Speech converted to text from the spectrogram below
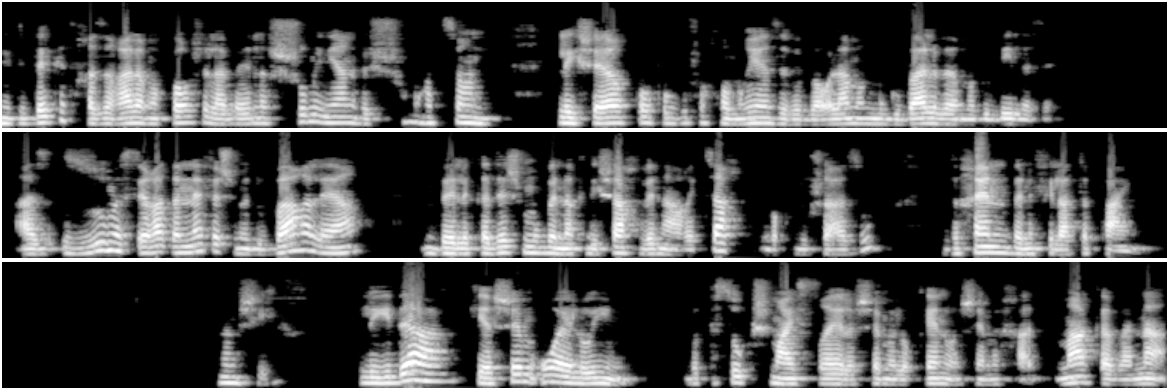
נדבקת חזרה למקור שלה ואין לה שום עניין ושום רצון להישאר פה בגוף החומרי הזה ובעולם המוגבל והמגביל הזה. אז זו מסירת הנפש מדובר עליה בלקדש מו בנקדישך ונעריצך בקדושה הזו וכן בנפילת אפיים. נמשיך. לידע כי השם הוא האלוהים, בפסוק שמע ישראל השם אלוקינו השם אחד. מה הכוונה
